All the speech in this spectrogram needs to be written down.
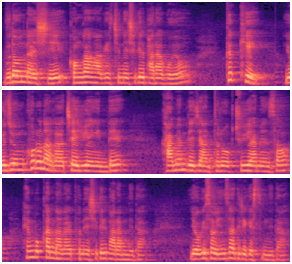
무더운 날씨 건강하게 지내시길 바라고요. 특히 요즘 코로나가 재유행인데 감염되지 않도록 주의하면서 행복한 나날 보내시길 바랍니다. 여기서 인사드리겠습니다.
